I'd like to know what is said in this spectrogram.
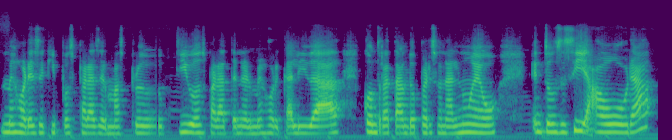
mejores equipos para ser más productivos, para tener mejor calidad, contratando personal nuevo. Entonces sí, ahora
